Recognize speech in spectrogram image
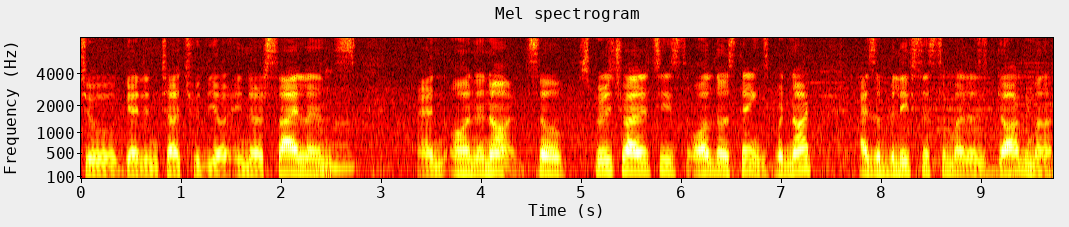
to get in touch with your inner silence, mm-hmm. and on and on. So, spirituality is all those things, but not as a belief system or as dogma,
